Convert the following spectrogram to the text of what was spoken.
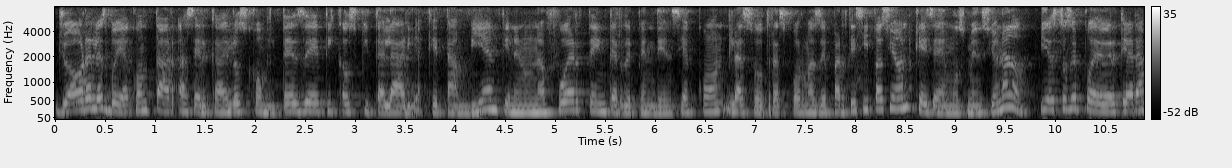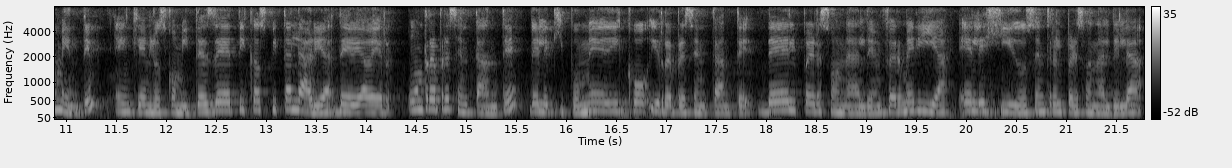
Yo ahora les voy a contar acerca de los comités de ética hospitalaria, que también tienen una fuerte interdependencia con las otras formas de participación que ya hemos mencionado. Y esto se puede ver claramente en que en los comités de ética hospitalaria debe haber representante del equipo médico y representante del personal de enfermería elegidos entre el personal de la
